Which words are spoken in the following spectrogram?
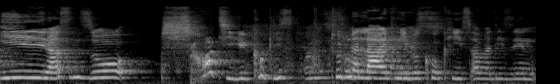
i, das sind so schrottige Cookies. Tut so mir leid, liebe Cookies, aber die sehen,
